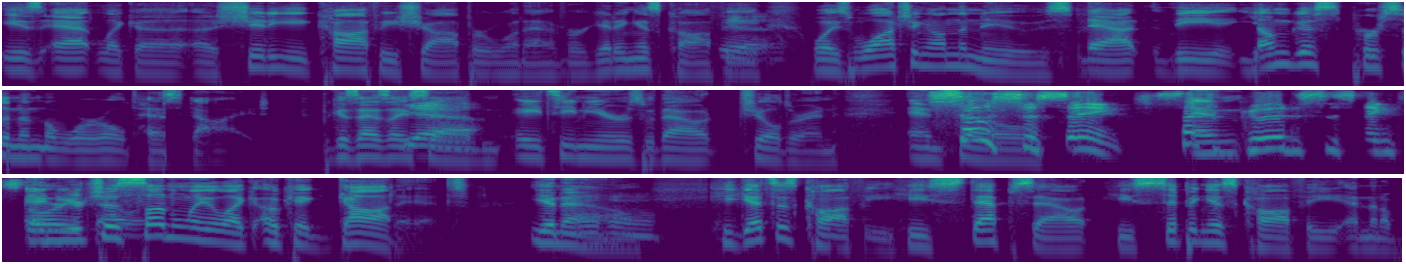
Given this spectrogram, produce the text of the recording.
is at like a, a shitty coffee shop or whatever, getting his coffee Yeah. while he's watching on the news that the youngest person in the world has died. Because as I Yeah. said, 18 years without children, and so, so, succinct, such and- good succinct story. and you're just suddenly like, okay, got it. You know. Mhm. He gets his coffee, he steps out, he's sipping his coffee, and then a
